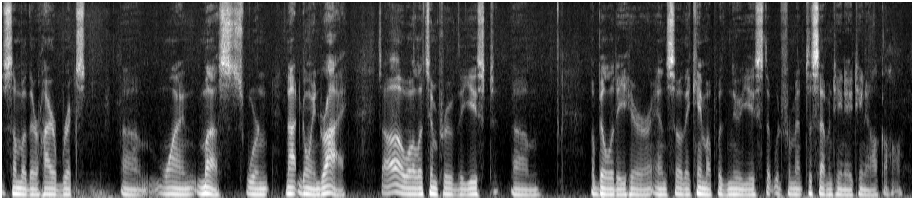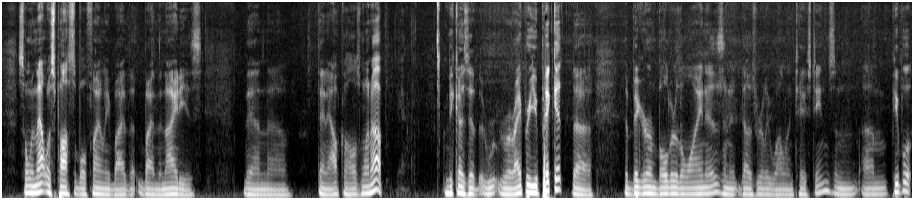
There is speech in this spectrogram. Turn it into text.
some of their higher Brix um, wine musts were not going dry. So, oh well, let's improve the yeast um, ability here, and so they came up with new yeast that would ferment to 17, 18 alcohol. So when that was possible, finally by the by the 90s, then uh, then alcohols went up because of the riper you pick it, the the bigger and bolder the wine is, and it does really well in tastings. And um, people,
